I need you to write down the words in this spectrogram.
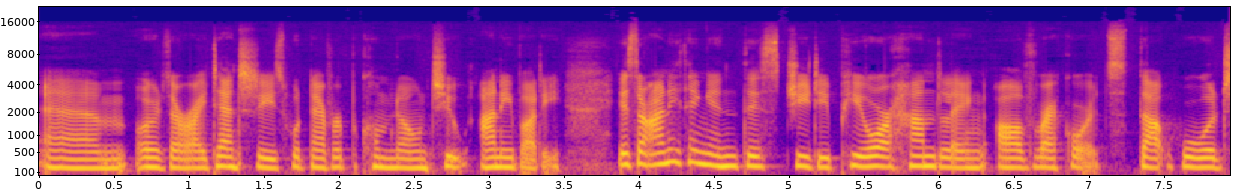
um, or their identities would never become known to anybody. Is there anything in this GDPR handling of records that would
